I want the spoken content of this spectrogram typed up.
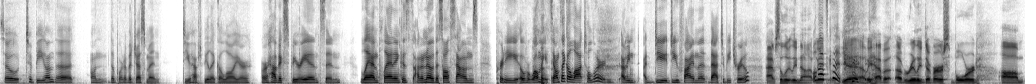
So to be on the on the board of adjustment, do you have to be like a lawyer or have experience in land planning? Because I don't know, this all sounds pretty overwhelming. it sounds like a lot to learn. I mean, uh, do you, do you find that that to be true? Absolutely not. Well, that's good. yeah, we have a, a really diverse board. Um,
